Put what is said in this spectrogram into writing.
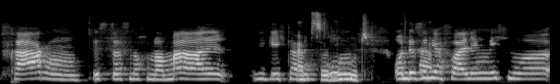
Fragen, ist das noch normal? Wie gehe ich damit Absolut. um? Und es ja. sind ja vor allen Dingen nicht nur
